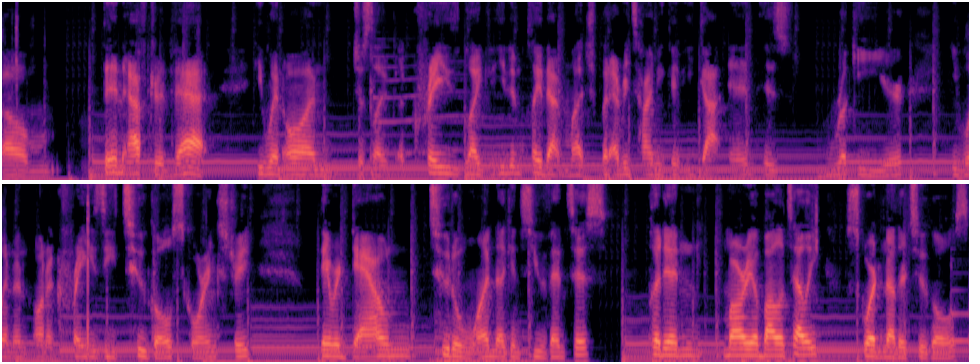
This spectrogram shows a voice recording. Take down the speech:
Um, then after that, he went on just like a crazy, like he didn't play that much, but every time he he got in his rookie year, he went on a crazy two goal scoring streak. They were down two to one against Juventus. Put in Mario Balotelli, scored another two goals.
